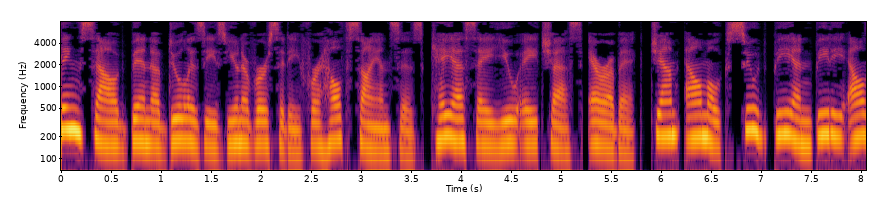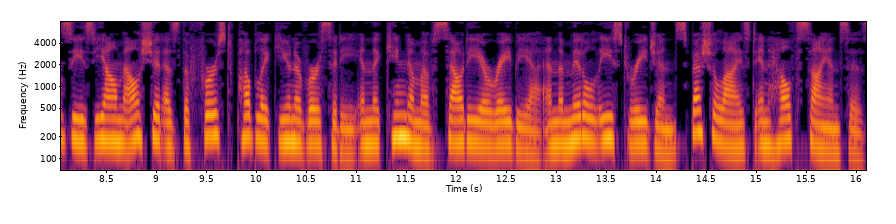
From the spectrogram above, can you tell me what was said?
King Saud bin Abdulaziz University for Health Sciences KSAUHS Arabic, Jam al-Mulk Sud bin Bidi Yam al-Shit is the first public university in the Kingdom of Saudi Arabia and the Middle East region specialized in health sciences.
